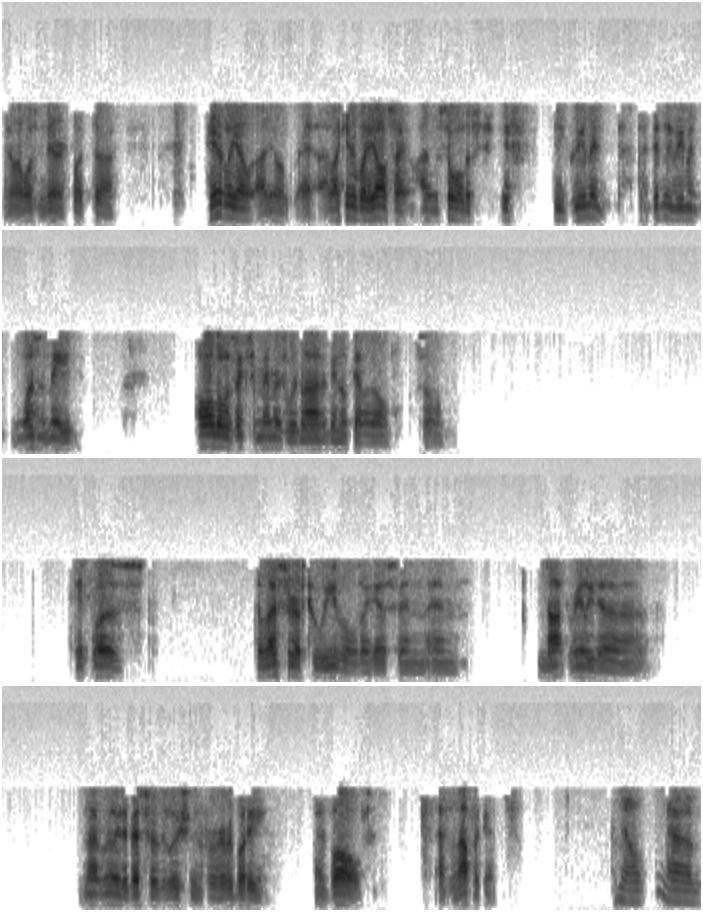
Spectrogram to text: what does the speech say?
you know I wasn't there, but uh, apparently, I, you know, like everybody else, I, I was told if if the agreement, if the agreement wasn't made, all those extra members would not have been looked at at all. So it was the lesser of two evils, I guess, and and not really the not really the best resolution for everybody involved as an applicant. Now, um,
